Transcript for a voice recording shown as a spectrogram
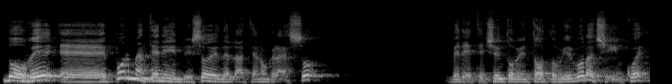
dove eh, pur mantenendo i solidi del lattino grasso, vedete 128,5,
